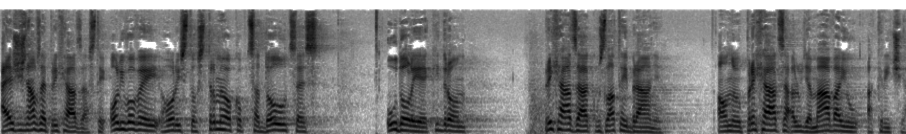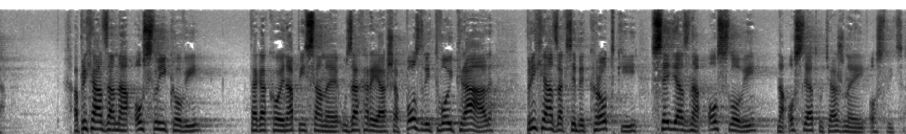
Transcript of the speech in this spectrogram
A Ježiš naozaj prichádza z tej olivovej hory, z toho strmého kopca dolu cez údolie, Kidron, prichádza ku Zlatej bráne. A on ju prechádza a ľudia mávajú a kričia. A prichádza na oslíkovi, tak ako je napísané u Zachariáša, pozri, tvoj kráľ prichádza k tebe krotký, sediac na oslovi, na osliadku ťažnej oslice.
